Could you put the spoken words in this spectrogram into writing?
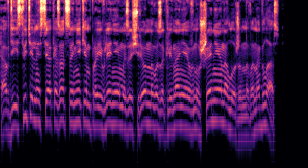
а в действительности оказаться неким проявлением изощренного заклинания внушения, наложенного на глаз –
